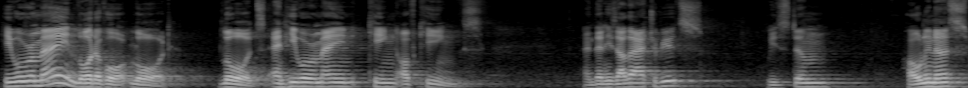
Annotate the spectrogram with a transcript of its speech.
He will remain Lord of all Lord, lords, and he will remain King of kings. And then his other attributes wisdom, holiness,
